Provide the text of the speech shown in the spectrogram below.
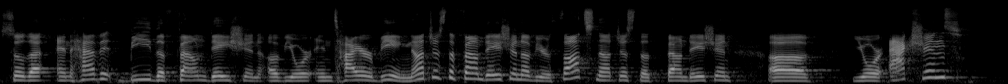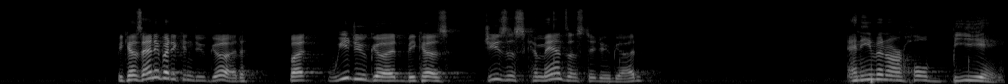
so that and have it be the foundation of your entire being. Not just the foundation of your thoughts not just the foundation of your actions because anybody can do good but we do good because Jesus commands us to do good. And even our whole being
